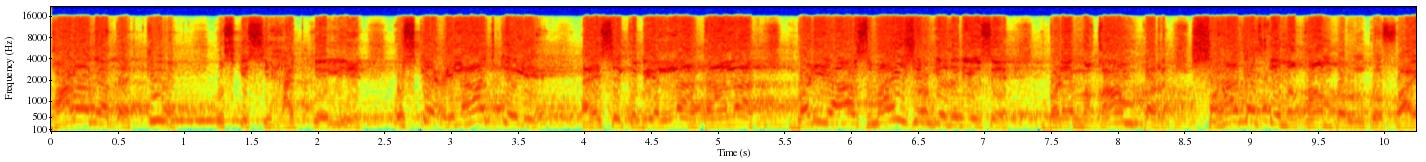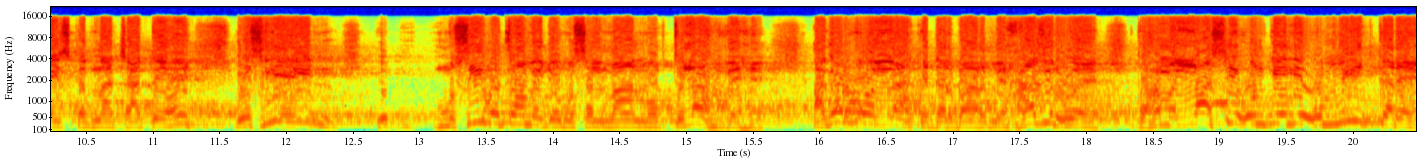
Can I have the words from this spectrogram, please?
پھاڑا جاتا ہے۔ کیوں؟ اس کی صحت کے لیے، اس کے علاج کے لیے۔ ایسے کبھی اللہ تعالیٰ بڑی آزمائشوں کے ذریعے سے بڑے مقام پر، شہادت کے مقام پر ان کو فائز کرنا چاہتے ہیں۔ اس لیے ان مصیبتوں میں جو مسلمان مبتلا ہوئے ہیں، اگر وہ اللہ کے دربار میں حاضر ہوئے، تو ہم اللہ سے ان کے لیے امید کریں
